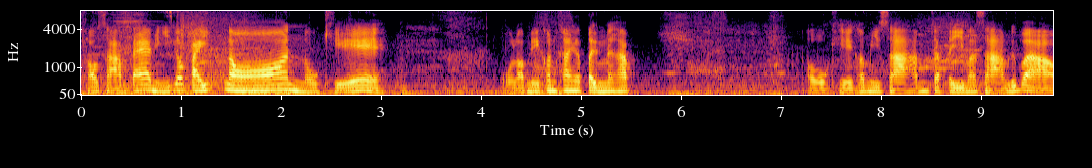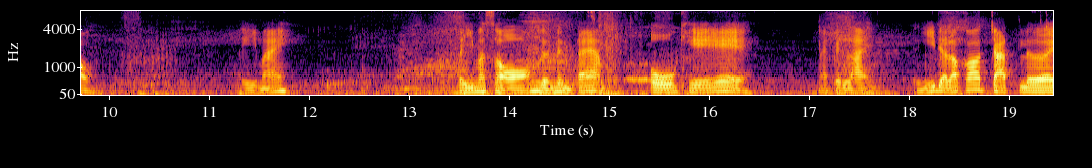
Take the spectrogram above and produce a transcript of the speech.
เข้า 3 แต้มอย่างนี้ก็ไปนอน โอเคโอ้รอบนี้ค่อนข้างจะตึงนะครับ โอเคเขามี 3 จะตีมา 3 หรือเปล่า ตีไหม ตีมา 2 เหลือ 1 แต้ม โอเค ไม่เป็นไร อย่างนี้เดี๋ยวเราก็จัดเลย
